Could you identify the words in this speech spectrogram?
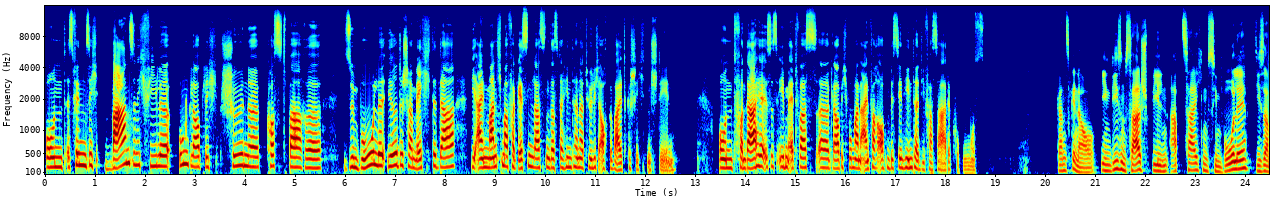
Und es finden sich wahnsinnig viele unglaublich schöne, kostbare Symbole irdischer Mächte da, die einen manchmal vergessen lassen, dass dahinter natürlich auch Gewaltgeschichten stehen. Und von daher ist es eben etwas, äh, glaube ich, wo man einfach auch ein bisschen hinter die Fassade gucken muss. Ganz genau. In diesem Saal spielen Abzeichen, Symbole dieser,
